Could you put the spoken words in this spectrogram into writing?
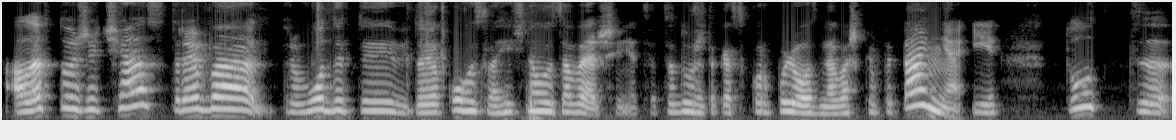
Але в той же час треба приводити до якогось логічного завершення. Це, це дуже таке скорпульозне, важке питання, і тут е,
